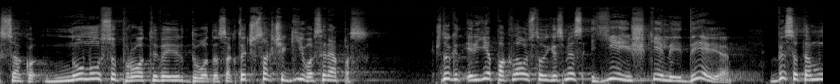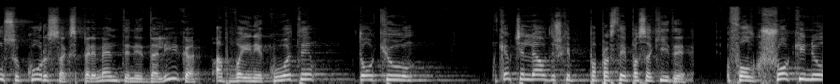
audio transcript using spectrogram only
sako, nu mūsų protėviai ir duoda, sako, tai čia, sako, čia gyvas repas. Žinokit, ir jie paklausė tos giesmės, jie iškėlė idėją visą tą mūsų kursą eksperimentinį dalyką apvainikuoti tokiu, kaip čia liaudiškai paprastai pasakyti, folkšokiniu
